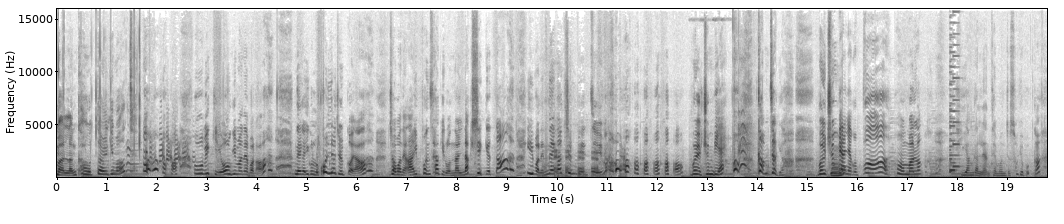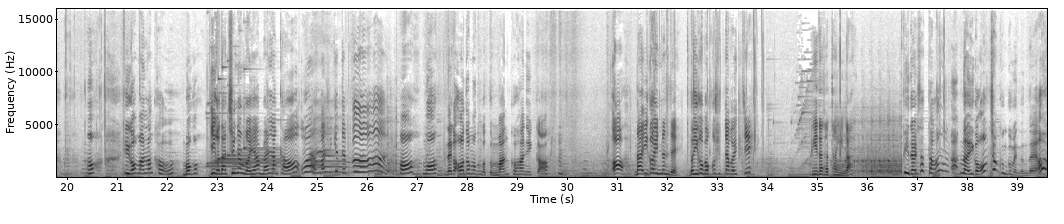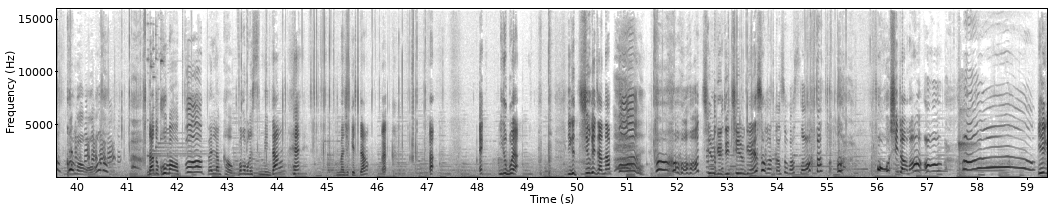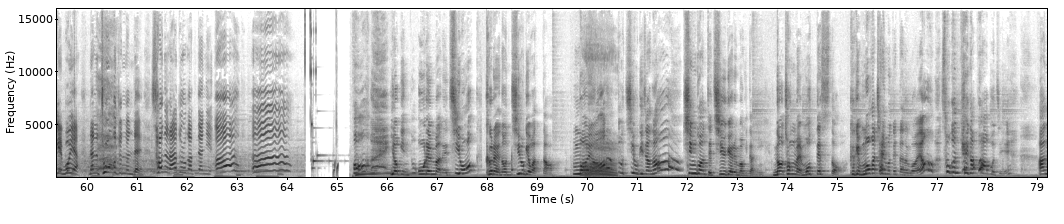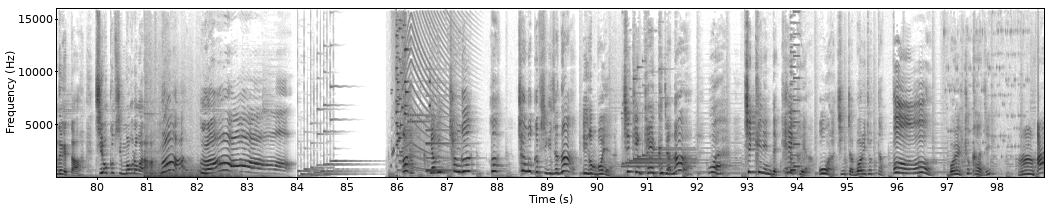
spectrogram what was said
말랑카우 딸기맛? 우비키 오기만 해봐라. 내가 이걸로 골려줄 거야. 저번에 아이폰 사기로 날 낚시했겠다. 이번엔 내가 준비했지. 뭘 준비해? 깜짝이야. 뭘 준비하냐고 뿌! 어, 말랑 양갈래한테 먼저 속여볼까? 어 이거 말랑카우 먹어 이거 나 주는 거야 말랑카오? 우와 맛있겠다 뿌! 어 뭐 내가 얻어먹은 것도 많고 하니까 어, 나 이거 있는데 너 이거 먹고 싶다고 했지? 비다 사탕인가? 비달 사탕 나 이거 엄청 궁금했는데 어, 고마워 나도 고마워 뿌! 말랑카오 먹어보겠습니다 헤 맛있겠다 아, 아, 에, 이거 뭐야? 이거 지우개잖아 뿌! 지우개지 지우개 속았다 속았어 옷이잖아 어. 아! 이게 뭐야? 나는 좋은 거 줬는데 선을 악으로 갔다니 아! 아! 어? 여긴 오랜만에 지옥? 그래 넌 지옥에 왔다 뭐야? 또 지옥이잖아? 친구한테 지우개를 먹이다니 너 정말 못됐어 그게 뭐가 잘못됐다는 거예요? 속은 개가 바보지 안 되겠다 지옥급식 먹으러 가라 으아! 으아! 여기 천국? 어, 천국 급식이잖아. 이건 뭐야? 치킨 케이크잖아. 우와, 치킨인데 케이크야. 우와, 진짜 머리 좋다. 뿌. 뭘 축하하지? 음, 아,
